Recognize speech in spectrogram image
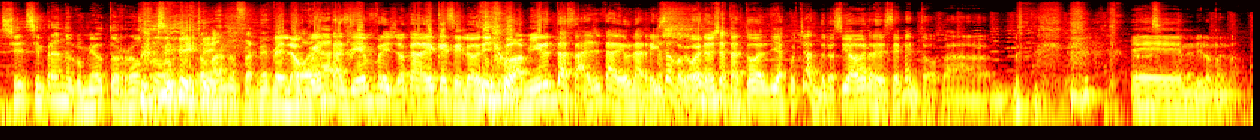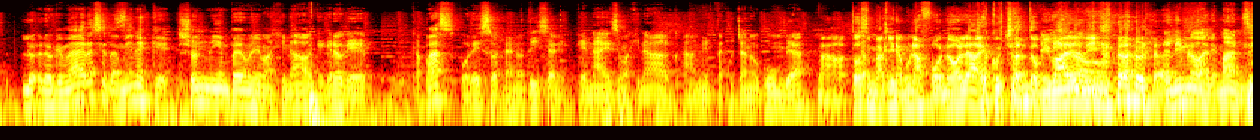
sie- siempre ando con mi auto rojo, Sí. tomando Fernet. Me lo cola". cuenta siempre y yo cada vez que se lo digo a Mirta salta de una risa porque bueno, ella está todo el día escuchándolo, se iba a ver desde cemento. Ah, Eh, Palma. lo, lo que me da gracia también es que yo ni en pedo me lo imaginaba, que creo que capaz por eso es la noticia, que, nadie se imaginaba a Mirta escuchando cumbia. No, todos se imaginan una fonola escuchando Vivaldi. himno, el himno alemán.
